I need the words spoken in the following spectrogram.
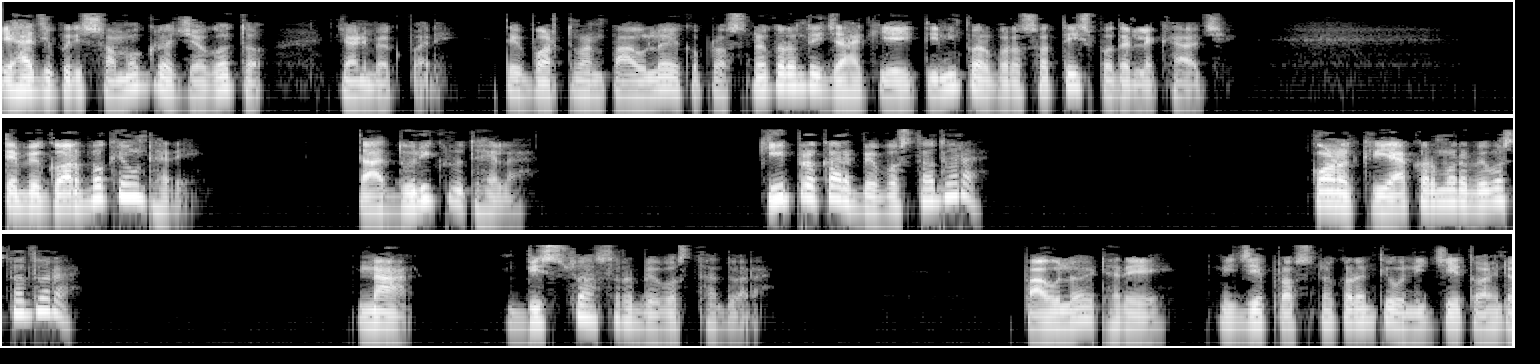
ଏହା ଯେପରି ସମଗ୍ର ଜଗତ ଜାଣିବାକୁ ପାରେ। ତେବେ ବର୍ତ୍ତମାନ ପାଉଲ ଏକ ପ୍ରଶ୍ନ କରନ୍ତି ଯାହାକି ଏହି ତିନି ପର୍ବର ସତେଇଶ ପଦରେ ଲେଖା ଅଛି। ତେବେ ଗର୍ବ କେଉଁଠାରେ? ତାହା ଦୂରୀକୃତ ହେଲା। କି ପ୍ରକାର ବ୍ୟବସ୍ଥା ଦ୍ୱାରା କ'ଣ କ୍ରିୟାକର୍ମର ବ୍ୟବସ୍ଥା ଦ୍ୱାରା ନା ପାଉଲ ଏଠାରେ ନିଜେ ପ୍ରଶ୍ନ କରନ୍ତି ଓ ନିଜେ ତହିଁର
